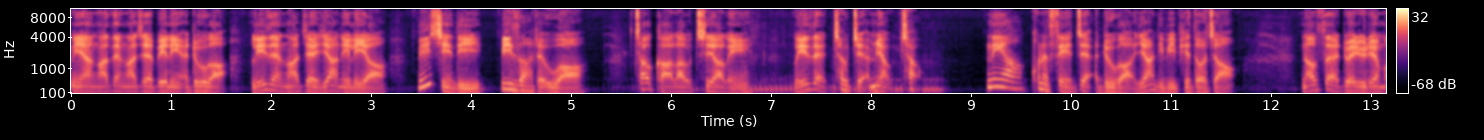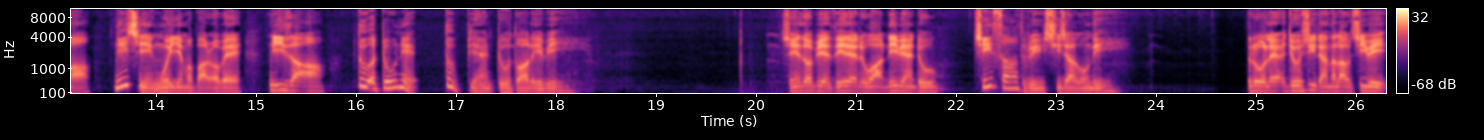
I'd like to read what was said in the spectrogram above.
255ချက်ပေးလင်အတူက45ချက်ရနေလျာမိရှင်သည်ပြီးစားတူအား6ခါလောက်ချရလင်46ချက်အမြောက်6 280ချက်အတူကရနေပြီဖြစ်သောကြောင့်နောက်ဆက်အတွဲတွေထဲမှာမြင့်ရှင်ငွေရင်မပါတော့ပဲမြည်စားအောင်သူ့အတိုးနဲ့သူ့ပြန်တိုးသွားလေပြီရှင်တို့ပြည့်သေးတဲ့သူကနေပြန်တိုးချီးစားသူတွေရှိကြကုန်သည် သူတို့လည်းအကျိုးရှိတန်တဲ့လောက်ရှိ၍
